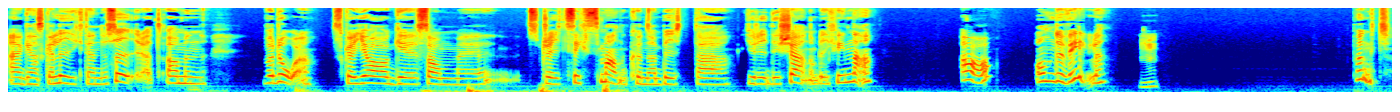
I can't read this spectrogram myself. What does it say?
är ganska lik den du säger, att ja men vadå, ska jag eh, som straight cis-man kunna byta juridiskt kön och bli kvinna? Ja, om du vill. Mm. Punkt.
